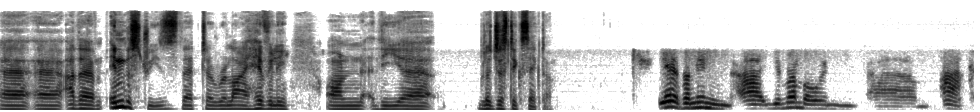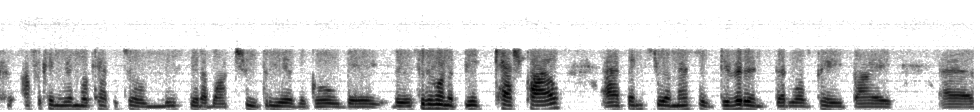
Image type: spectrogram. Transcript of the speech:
other industries that uh, rely heavily on the logistics sector? Yes, I mean, uh, you remember when um, ARC, African Rainbow Capital, listed about two, three years ago, they, they were sitting on a big cash pile uh, thanks to a massive dividend that was paid by uh,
